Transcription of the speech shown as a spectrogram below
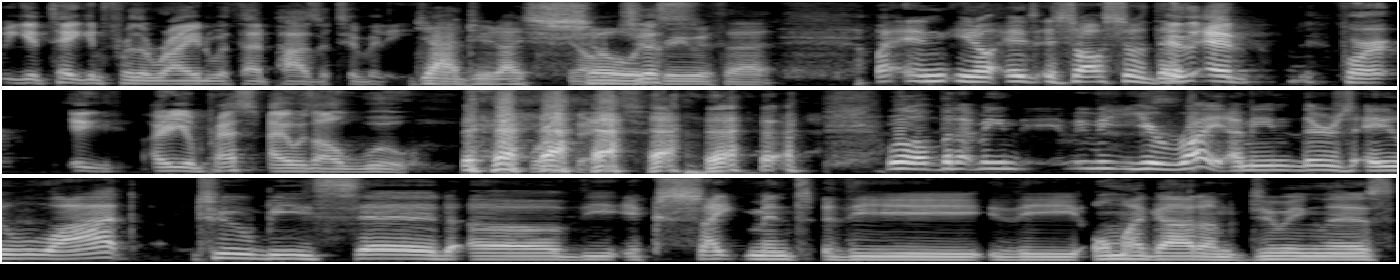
we get taken for the ride with that positivity. Yeah, dude, I so just- agree with that. But and you know, it's, it's also that And, and for eh, are you impressed? I was all woo. well, but I mean, you're right. I mean, there's a lot to be said of the excitement, the the oh my god, I'm doing this.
